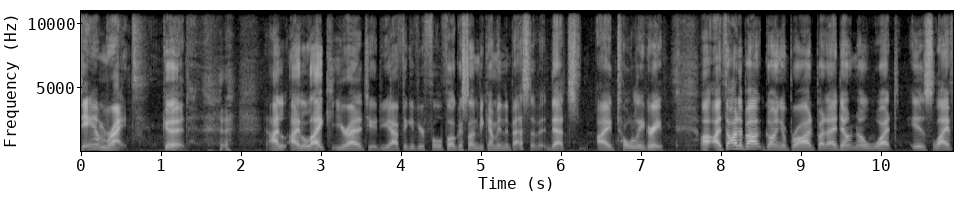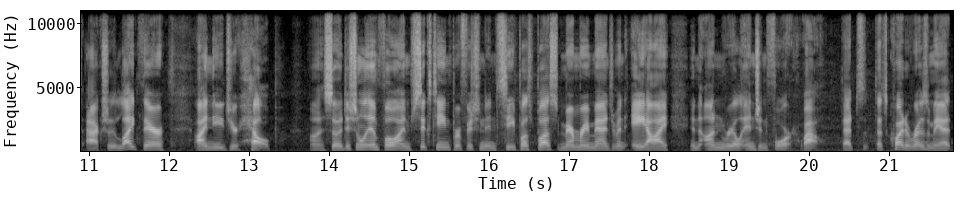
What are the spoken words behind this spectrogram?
Damn right. Good. I, I, like your attitude. You have to give your full focus on becoming the best of it. That's, I totally agree. Uh, I thought about going abroad, but I don't know what is life actually like there. I need your help. Uh, so additional info, I'm 16 proficient in C++, memory management, AI, and Unreal Engine 4. Wow, that's, that's quite a resume at,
